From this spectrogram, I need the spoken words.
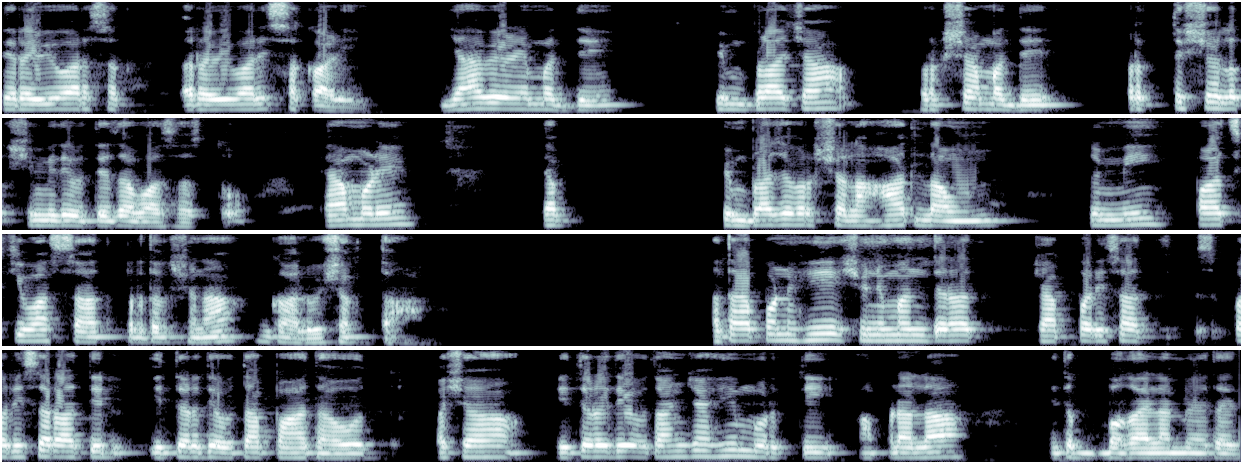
ते रविवार सक रविवारी सकाळी या वेळेमध्ये पिंपळाच्या वृक्षामध्ये प्रत्यक्ष लक्ष्मी देवतेचा वास असतो. त्यामुळे त्या पिंपळाच्या वृक्षाला हात लावून तुम्ही पाच किंवा सात प्रदक्षिणा घालू शकता. आता आपण हे शनी मंदिराच्या परिसरात परिसरातील इतर देवता पाहत आहोत. अशा इतर देवतांच्याही मूर्ती आपणाला इथं बघायला मिळत आहेत.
